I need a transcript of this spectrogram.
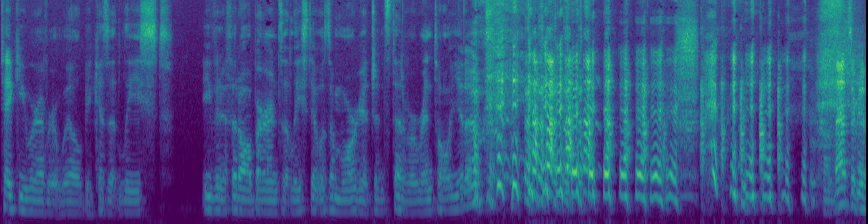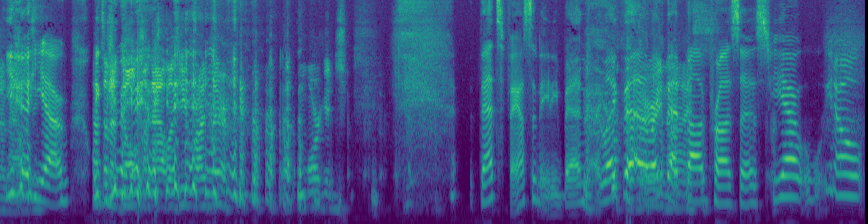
take you wherever it will because at least even if it all burns at least it was a mortgage instead of a rental you know Well, that's a good analogy. yeah. That's an adult analogy right there. Mortgage. That's fascinating, Ben. I like that. I Very like that thought process. Yeah, you know,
